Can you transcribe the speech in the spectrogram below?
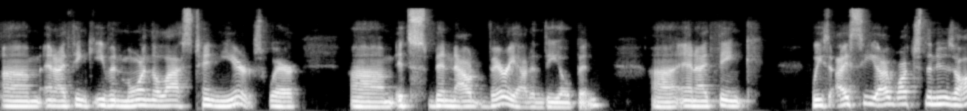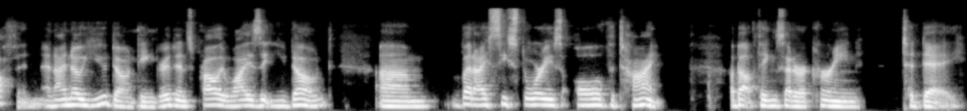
um, and I think even more in the last ten years, where um, it's been out very out in the open. Uh, and I think we, I see, I watch the news often, and I know you don't, Ingrid, and it's probably wise that you don't. Um, but I see stories all the time about things that are occurring today,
